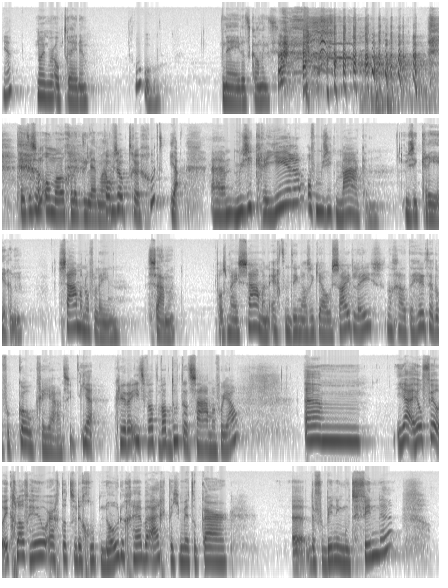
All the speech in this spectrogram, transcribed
Ja? Nooit meer optreden. Oeh. Nee, dat kan niet. Dit is een onmogelijk dilemma. Kom zo op terug, goed? Ja, Ehm, muziek creëren of muziek maken? muziek creëren. Samen of alleen? Samen. Volgens mij is samen echt een ding. Als ik jouw site lees, dan gaat het de hele tijd over co-creatie. Ja. Kun je daar iets, wat, wat doet dat samen voor jou? Ehm, ja, heel veel. Ik geloof heel erg dat we de groep nodig hebben. Eigenlijk dat je met elkaar eh, de verbinding moet vinden.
